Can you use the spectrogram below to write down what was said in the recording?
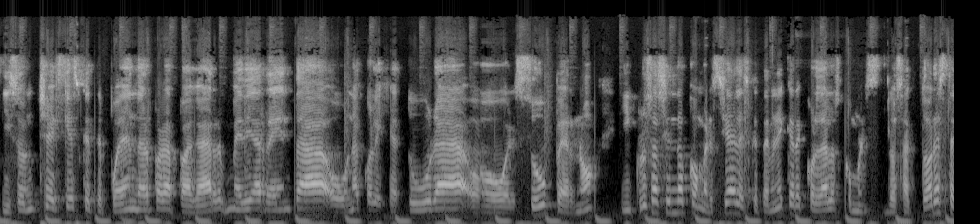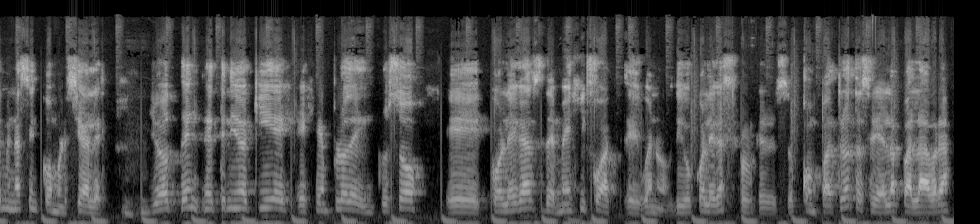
y son cheques que te pueden dar para pagar media renta o una colegiatura o el súper, ¿no? Incluso haciendo comerciales, que también hay que recordar, los, los actores también hacen comerciales. Yo he tenido aquí e-, ejemplo de incluso eh, colegas de México, eh, bueno, digo colegas porque compatriotas sería la palabra,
